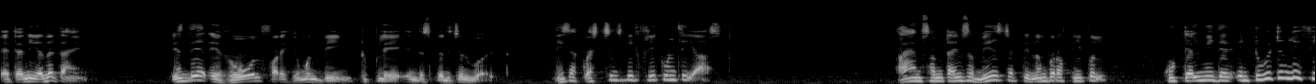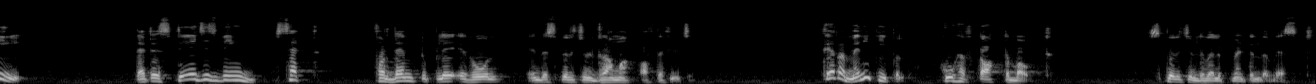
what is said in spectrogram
at any other time, is there a role for a human being to play in the spiritual world? These are questions being frequently asked. I am sometimes amazed at the number of people who tell me they intuitively feel that a stage is being set for them to play a role in the spiritual drama of the future. There are many people who have talked about spiritual development in the West.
